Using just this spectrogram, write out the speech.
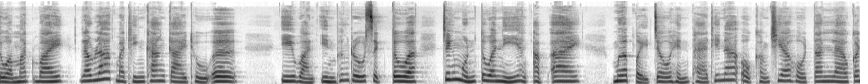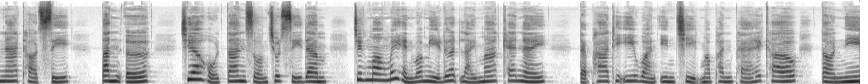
ตัวมัดไว้ แล้วลากมาทิ้งข้างกายถูเออ อีหวานอินเพิ่งรู้สึกตัว จึงหมุนตัวหนีอย่างอับอาย เมื่อเป่ยโจเห็นแผลที่หน้าอกของเชียโหตันแล้วก็หน้าถอดสีตันเออ เชียโหตันสวมชุดสีดำจึงมองไม่เห็นว่ามีเลือดไหลมากแค่ไหน แต่ผ้าที่อีหวานอินฉีกมาพันแผลให้เขา ตอนนี้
